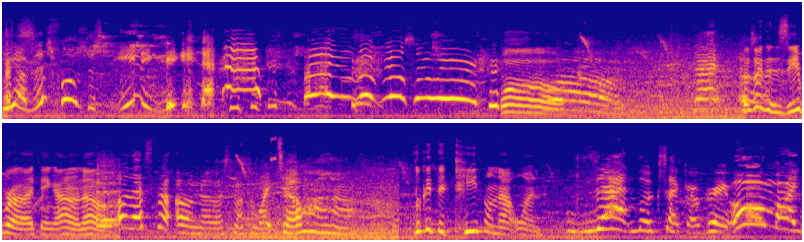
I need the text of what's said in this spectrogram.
yeah, this fool's just eating me. this feels so weird. Whoa. Whoa. That. Looks like the zebra, I think. I don't know. Oh, that's the. Oh no, that's not the white tail. Look at the teeth on that one. that looks like a grape. Oh my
